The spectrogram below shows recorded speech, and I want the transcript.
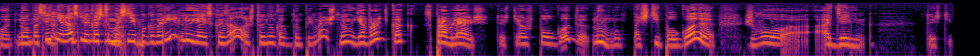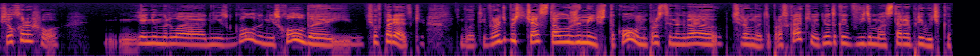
Вот. Но последний Да, раз, мне кажется, мы с ней согласна. поговорили, ну, я и сказала, что, ну, как бы, понимаешь, ну, я вроде как справляюсь. То есть я уже полгода, ну, мы почти полгода живу а, отдельно. То есть все хорошо. Я не умерла ни с голода, ни с холода, и все в порядке. Вот. И вроде бы сейчас стало уже меньше такого, но просто иногда все равно это проскакивает. Но это, как, видимо, старая привычка.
